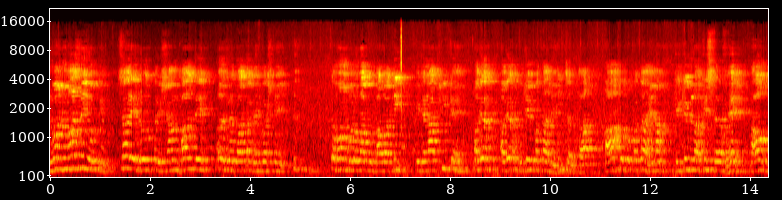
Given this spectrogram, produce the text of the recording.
وہاں نماز نہیں ہوتی۔ سارے لوگ پریشان حال تھے حضرت داتا گنج نے تمام علماء کو دعوت دی کہ جناب ٹھیک ہے، اگر اگر مجھے پتہ نہیں چلتا، آپ کو تو پتہ ہے نا کہ قبلہ کس طرف ہے۔ آؤ،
